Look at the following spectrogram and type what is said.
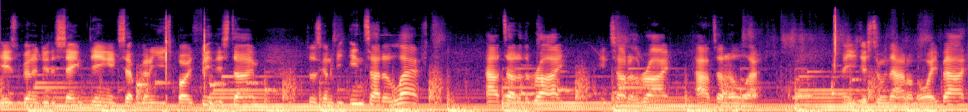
is we're gonna do the same thing except we're gonna use both feet this time. So it's gonna be inside of the left, outside of the right, inside of the right, outside of the left. And you're just doing that on the way back.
